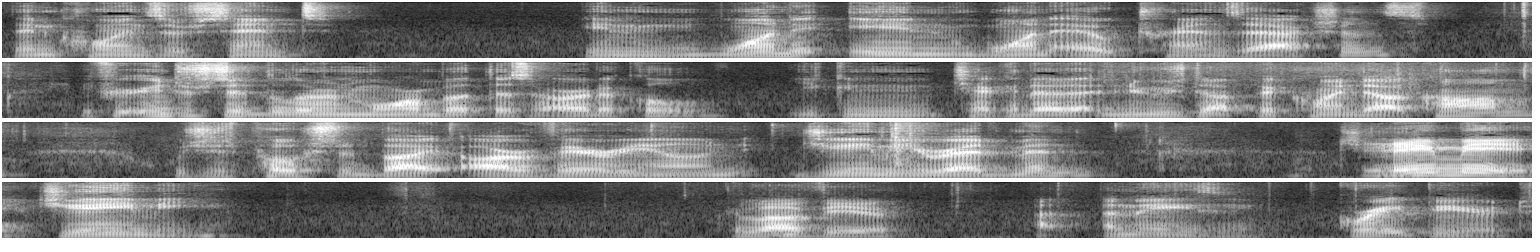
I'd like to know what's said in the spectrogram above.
Then coins are sent in one in, one out transactions. If you're interested to learn more about this article, you can check it out at news.bitcoin.com, which is posted by our very own Jamie Redman. Jamie, Jamie, we love you. amazing, great beard.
